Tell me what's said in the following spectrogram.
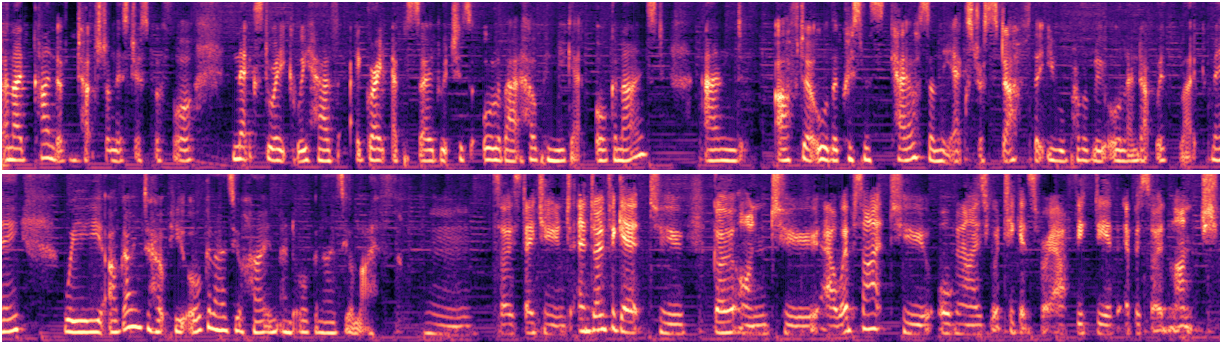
and I'd kind of touched on this just before. Next week, we have a great episode which is all about helping you get organized. And after all the Christmas chaos and the extra stuff that you will probably all end up with, like me, we are going to help you organize your home and organize your life. Hmm. So stay tuned. And don't forget to go on to our website to organise your tickets for our 50th episode lunch.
